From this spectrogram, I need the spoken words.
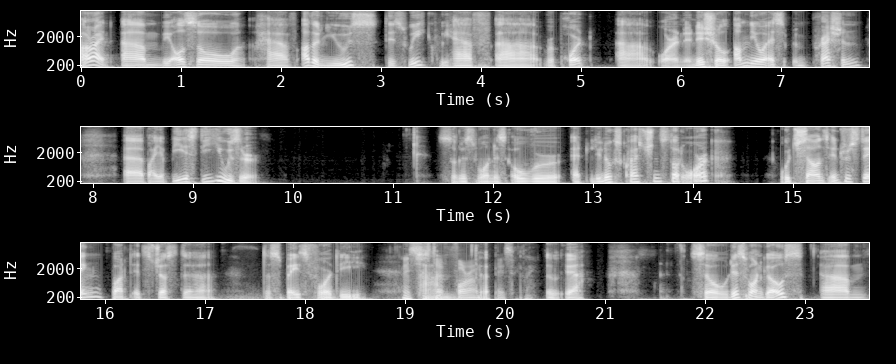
All right. Um, we also have other news this week. We have a report uh, or an initial OmniOS impression uh, by a BSD user. So this one is over at linuxquestions.org, which sounds interesting, but it's just uh, the space for the... It's just um, a forum, basically. yeah. So this one goes. Um,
